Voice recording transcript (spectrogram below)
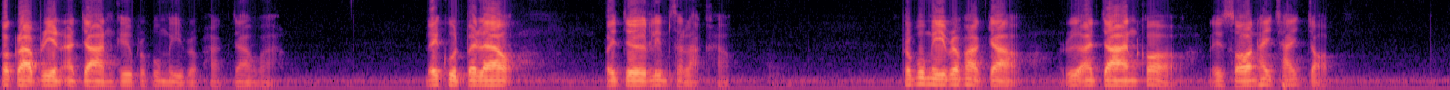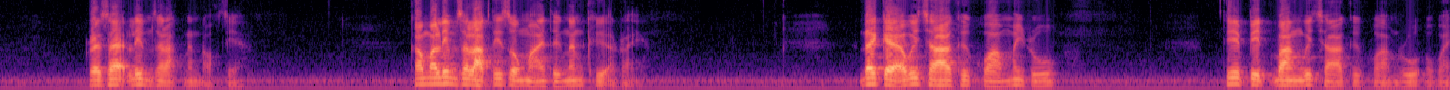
ก็กราบเรียนอาจารย์คือพระผู้มีพระภาคเจ้าว่า ได้ขุดไปแล้วไปเจอลิ่มสลักเขาพระผู้มีพระภาคเจ้า หรืออาจารย์ก็ได้สอนให้ใช้จอบ กระแสลิ่มสลักนั้นออกเสีย คำว่าลิมสลักที่ทรงหมายถึงนั้นคืออะไร ได้แก่อวิชชาคือความไม่รู้ ที่ปิดบังวิชาคือความรู้เอาไว้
